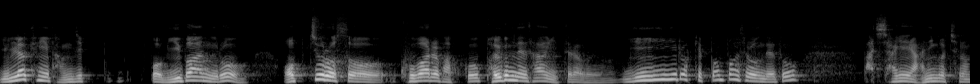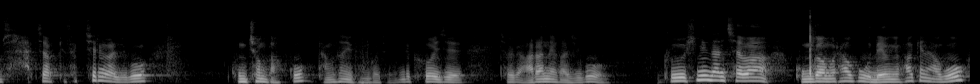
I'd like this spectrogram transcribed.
윤락행위 방지법 위반으로 업주로서 고발을 받고 벌금 낸 사람이 있더라고요. 이렇게 뻔뻔스러운데도 마치 자기 일 아닌 것처럼 살짝 색칠해가지고 공천 받고 당선이 된 거죠. 근데 그거 이제 저희가 알아내가지고 그 시민단체와 공감을 하고 내용을 확인하고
